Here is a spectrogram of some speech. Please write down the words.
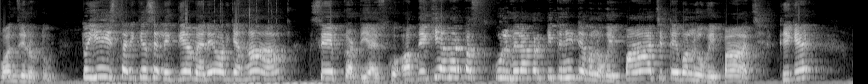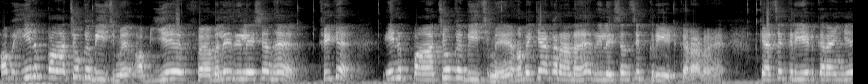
one zero two तो ये इस तरीके से लिख दिया मैंने और यहाँ सेव कर दिया इसको। अब देखिए हमारे पास कुल मिलाकर कितनी टेबल हो गई? पाँच टेबल हो गई, पाँच, ठीक है? अब इन पाँचों के बीच में, अब ये फैमिली रिलेशन है, ठीक है? इन पाँचों के बीच में हमें क्या कराना है? रिलेशनशिप क्रिएट कराना है। कैसे क्रिएट कराएँगे?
